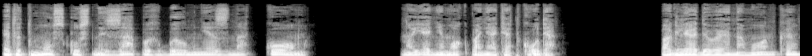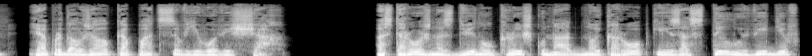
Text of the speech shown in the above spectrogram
Этот мускусный запах был мне знаком, но я не мог понять, откуда. Поглядывая на Монка, я продолжал копаться в его вещах. Осторожно сдвинул крышку на одной коробке и застыл, увидев,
